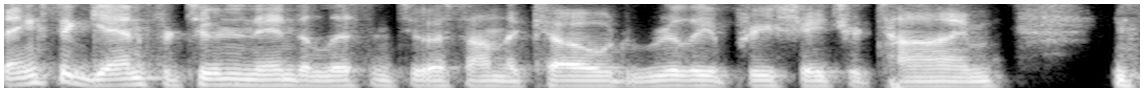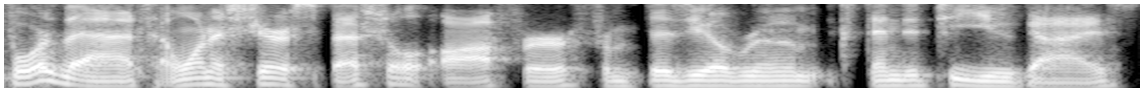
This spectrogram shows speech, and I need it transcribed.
Thanks again for tuning in to listen to us on the code. Really appreciate your time. And for that, I want to share a special offer from Physio Room extended to you guys.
